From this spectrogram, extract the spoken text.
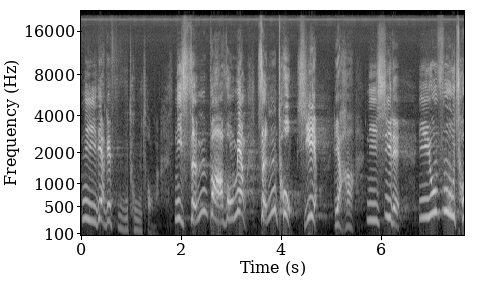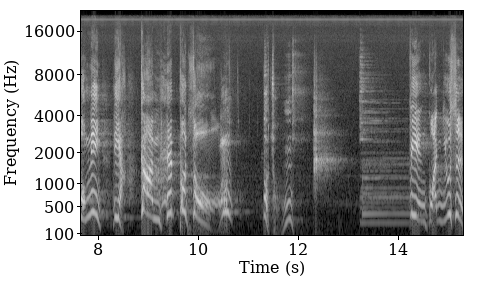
你俩个糊涂虫啊！你身把奉命，真妥西了。呀哈，你是的。有负从令，俩敢黑不忠？不忠？边关有事，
